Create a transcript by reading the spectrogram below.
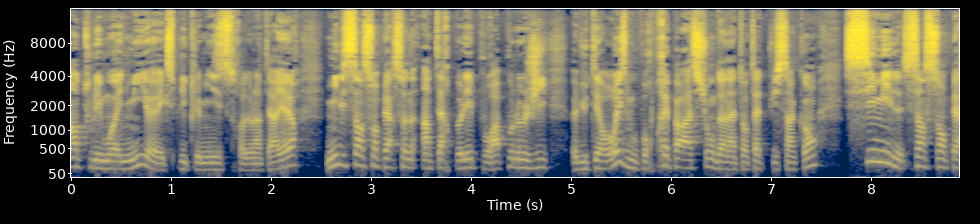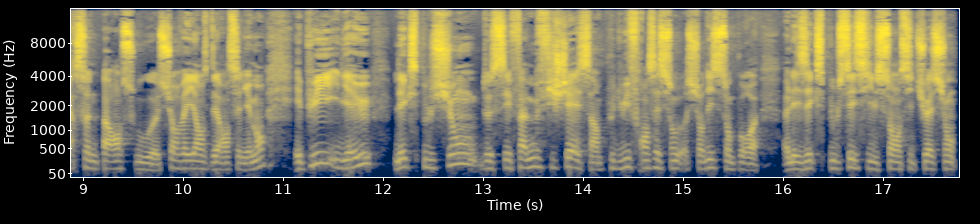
un tous les mois et demi, explique le ministre de l'Intérieur. 1500 personnes interpellées pour apologie du terrorisme ou pour préparation d'un attentat depuis 5 ans. 6500 personnes par an sous surveillance des renseignements. Et puis, il y a eu l'expulsion de ces fameux fichiers S. Plus de 8 Français sur 10 sont pour les expulser s'ils sont en situation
